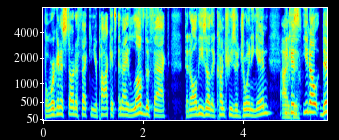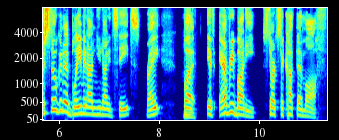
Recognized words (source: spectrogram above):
but we're going to start affecting your pockets. And I love the fact that all these other countries are joining in because, you know, they're still going to blame it on the United States, right? But if everybody starts to cut them off,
